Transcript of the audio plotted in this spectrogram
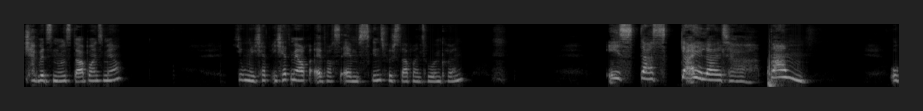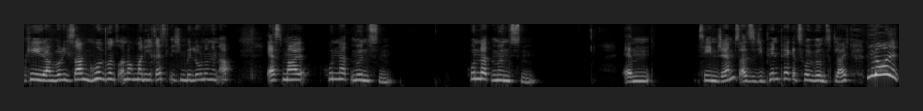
Ich habe jetzt null Star Points mehr. Junge, ich, hätt, ich hätte mir auch einfach ähm, Skins für Star Points holen können. Ist das geil, Alter. Bam. Okay, dann würde ich sagen, holen wir uns auch nochmal die restlichen Belohnungen ab. Erstmal 100 Münzen. 100 Münzen. Ähm, 10 Gems, also die Pin-Packets holen wir uns gleich. LOL!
